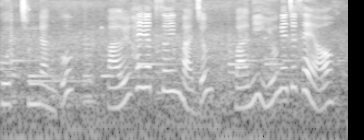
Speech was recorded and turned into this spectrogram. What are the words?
곳 중랑구 마을 활력소인 마중 많이 이용해주세요.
